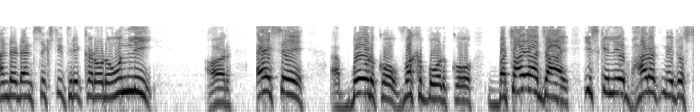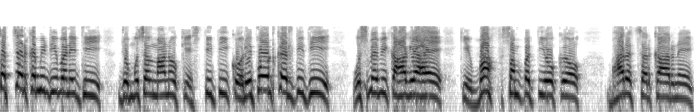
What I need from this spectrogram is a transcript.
163 करोड़ ओनली और ऐसे बोर्ड को, वक्फ बोर्ड को बचाया जाए। इसके लिए भारत में जो सच्चर कमेटी बनी थी, जो मुसलमानों की स्थिति को रिपोर्ट करती थी, उसमें भी कहा गया है कि वक्फ संपत्तियों को भारत सरकार ने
